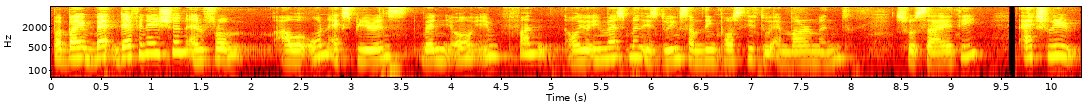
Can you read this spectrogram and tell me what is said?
But by definition and from our own experience, when your fund or your investment is doing something positive to environment, society, actually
